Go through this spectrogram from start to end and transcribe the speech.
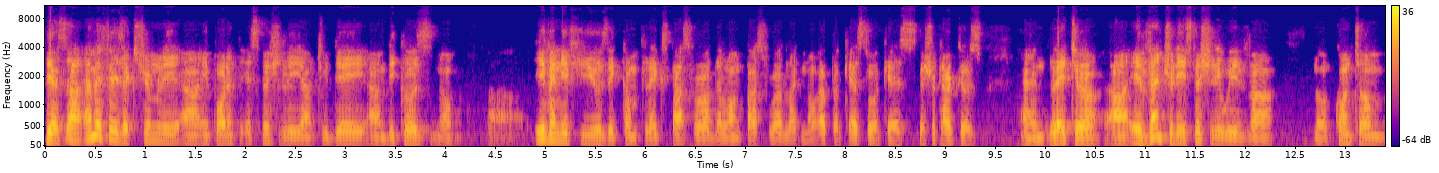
Yes, uh, MFA is extremely uh, important, especially uh, today, um, because you know, uh, even if you use a complex password, the long password like you know, uppercase, lowercase, special characters, and later, uh, eventually, especially with uh, you know, quantum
